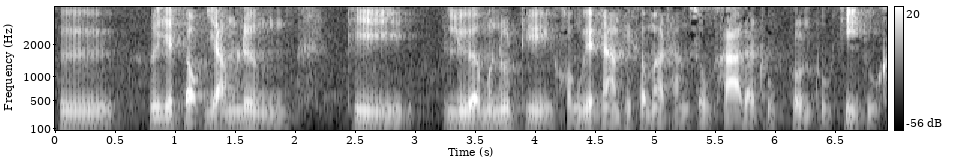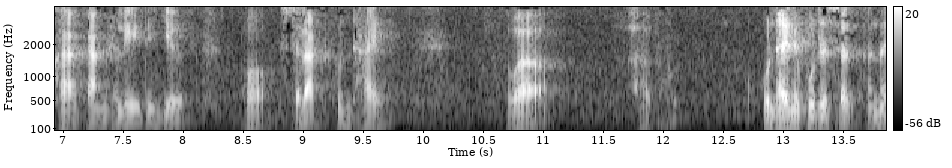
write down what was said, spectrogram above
คือเพื่อจะตอกย้ำเรื่องที่เรือมนุษย์ที่ของเวียดนามที่เข้ามาทางสงขาแล้วถูกปล้นถูกจี้ถูกฆ่ากลางทะเลเนี่ยเยอะ เพราะสลัดคนไทย ว่าคนไทยในพุทธศาสนา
